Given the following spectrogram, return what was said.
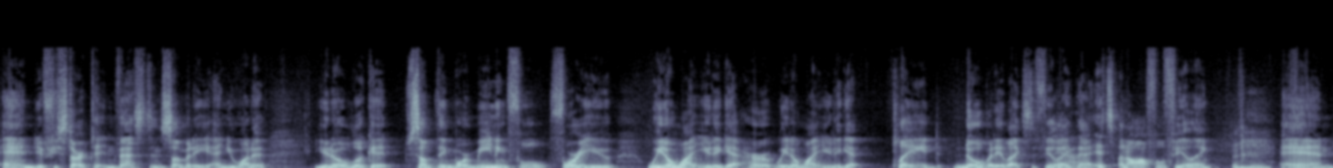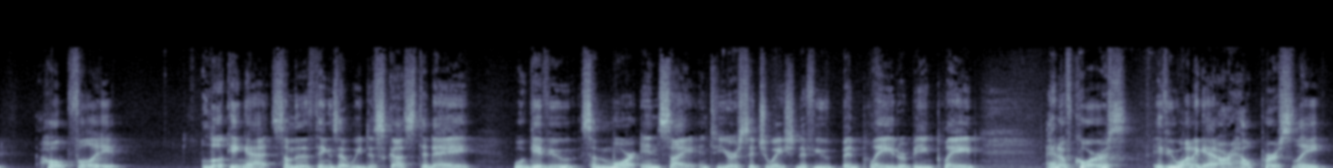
And if you start to invest in somebody and you want to, you know, look at something more meaningful for you, we don't mm-hmm. want you to get hurt. We don't want you to get played. Nobody likes to feel Yeah. like that. It's an awful feeling. Mm-hmm. And hopefully, looking at some of the things that we discussed today will give you some more insight into your situation if you've been played or being played. And of course, if you want to get our help personally,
